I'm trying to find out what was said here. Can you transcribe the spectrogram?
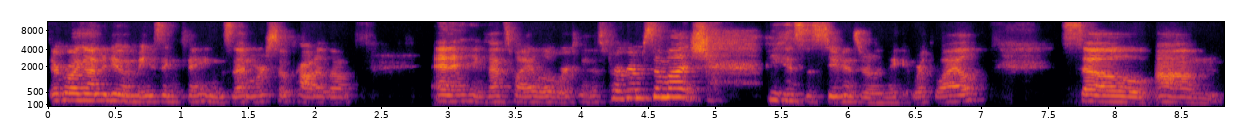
They're going on to do amazing things and we're so proud of them. And I think that's why I love working in this program so much because the students really make it worthwhile. So um,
